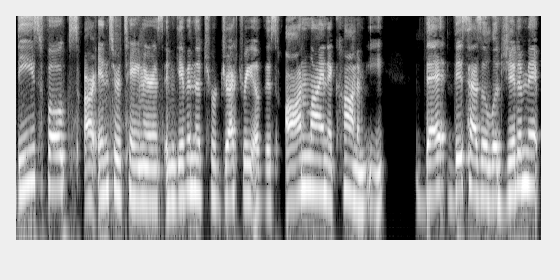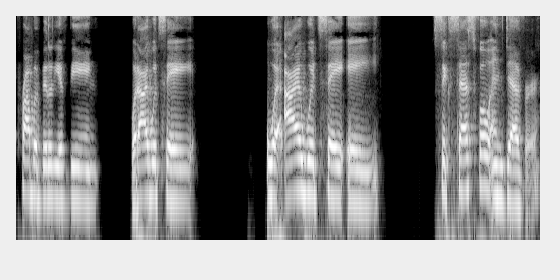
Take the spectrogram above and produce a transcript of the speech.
these folks are entertainers, and given the trajectory of this online economy, that this has a legitimate probability of being what I would say, what I would say a successful endeavor.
